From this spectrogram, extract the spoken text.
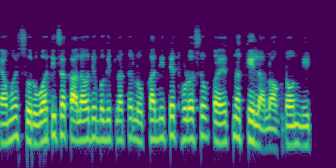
त्यामुळे सुरुवातीचा कालावधी बघितला तर लोकांनी ते थोडस प्रयत्न केला लॉकडाऊन नीट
